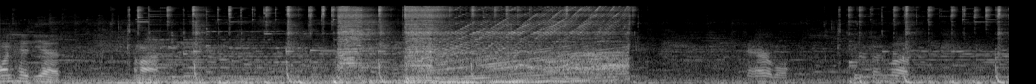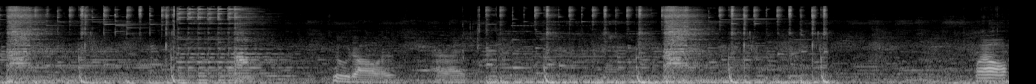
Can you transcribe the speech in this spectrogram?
One hit yet. Come on. Terrible. Two spin left. Two dollars. Alright. Well,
